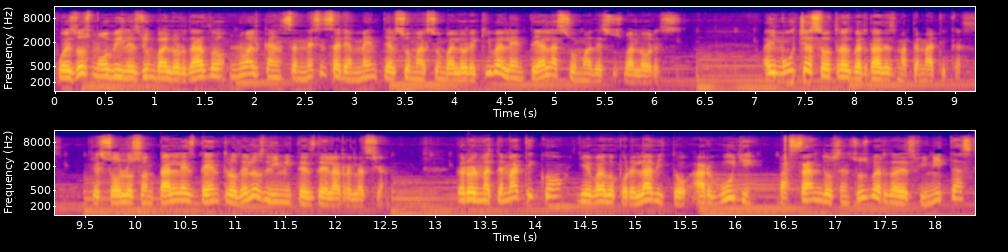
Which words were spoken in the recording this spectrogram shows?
pues dos móviles de un valor dado no alcanzan necesariamente al sumarse un valor equivalente a la suma de sus valores. Hay muchas otras verdades matemáticas, que solo son tales dentro de los límites de la relación. Pero el matemático, llevado por el hábito, arguye, basándose en sus verdades finitas,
